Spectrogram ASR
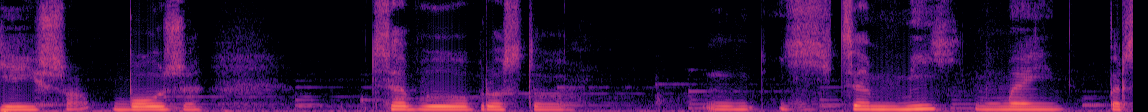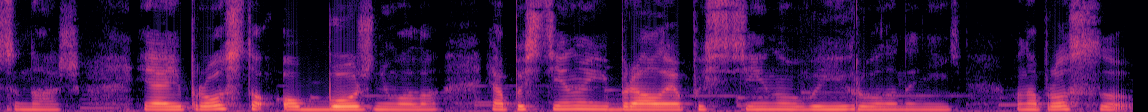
Гейша. Боже. Це було просто. Це мій мейн персонаж. Я її просто обожнювала. Я постійно її брала, я постійно виігрувала на ній. Вона просто.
